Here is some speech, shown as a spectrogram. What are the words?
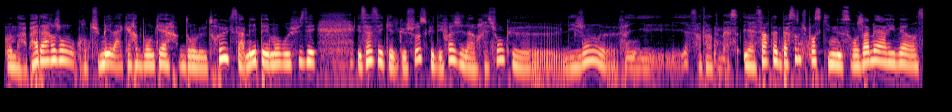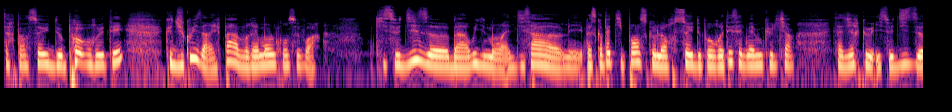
on n'a pas d'argent. Quand tu mets la carte bancaire dans le truc, ça met paiement refusé. Et ça, c'est quelque chose que des fois, j'ai l'impression que les gens, euh, enfin, il y a certaines, y a certaines personnes, je pense, qui ne sont jamais arrivées à un certain seuil de pauvreté, que du coup, ils n'arrivent pas à vraiment le concevoir. Qui se disent, euh, bah oui, bon, elle dit ça, euh, mais parce qu'en fait, ils pensent que leur seuil de pauvreté, c'est le même que le tien. C'est-à-dire qu'ils se disent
